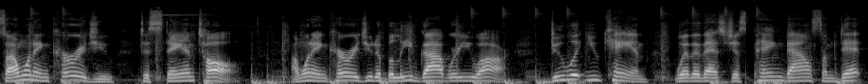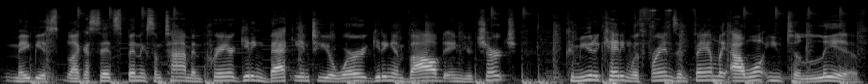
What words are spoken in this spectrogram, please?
So I want to encourage you to stand tall. I want to encourage you to believe God where you are. Do what you can, whether that's just paying down some debt, maybe it's like I said, spending some time in prayer, getting back into your word, getting involved in your church, communicating with friends and family. I want you to live.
